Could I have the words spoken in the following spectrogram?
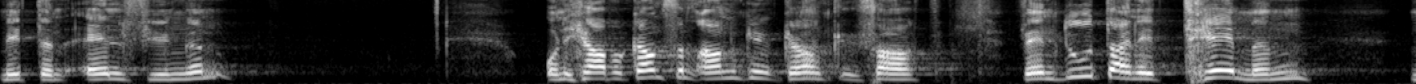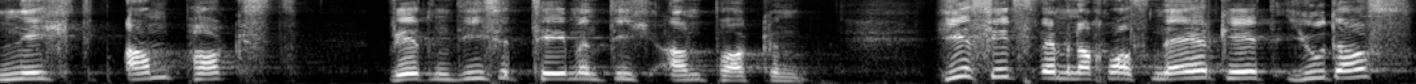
mit den elf Jüngern. Und ich habe ganz am Anfang gesagt, wenn du deine Themen nicht anpackst, werden diese Themen dich anpacken. Hier sitzt, wenn man nochmals näher geht, Judas.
